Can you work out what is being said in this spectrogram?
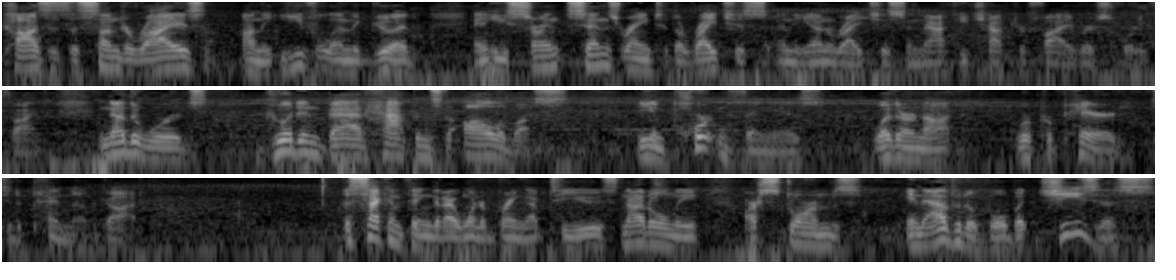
causes the sun to rise on the evil and the good, and he sends rain to the righteous and the unrighteous in Matthew chapter 5 verse 45. In other words, good and bad happens to all of us. The important thing is whether or not we're prepared to depend on God. The second thing that I want to bring up to you is not only are storms inevitable, but Jesus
